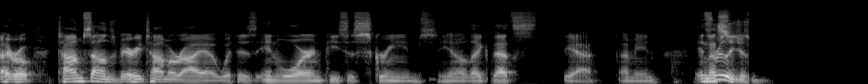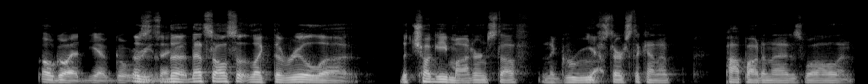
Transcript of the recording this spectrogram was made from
I wrote Tom sounds very Tom Araya with his in War and Pieces screams. You know, like that's yeah. I mean, it's really just. Oh, go ahead. Yeah, go. The, that's also like the real uh the chuggy modern stuff, and the groove yeah. starts to kind of pop out in that as well, and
